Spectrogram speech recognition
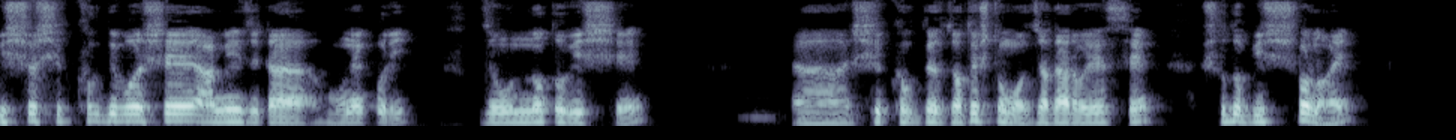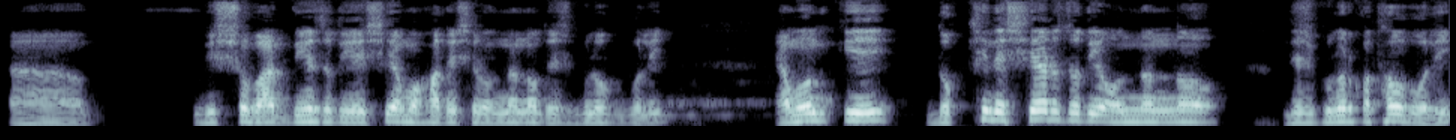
বিশ্ব শিক্ষক দিবসে আমি যেটা মনে করি যে উন্নত বিশ্বে শিক্ষকদের যথেষ্ট মর্যাদা রয়েছে। শুধু বিশ্ব নয় বিশ্ব বাদ দিয়ে যদি এশিয়া মহাদেশের অন্যান্য দেশগুলো বলি, এমনকি দক্ষিণ এশিয়ার যদি অন্যান্য দেশগুলোর কথাও বলি,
